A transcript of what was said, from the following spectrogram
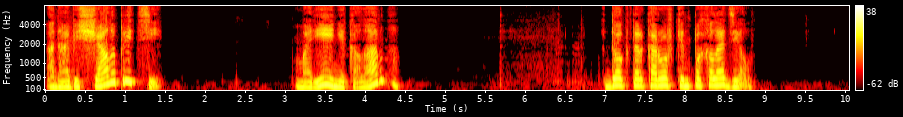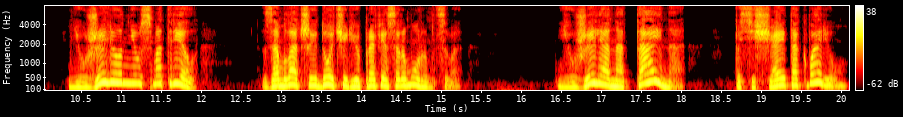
Она обещала прийти. Мария Николаевна? Доктор Коровкин похолодел. Неужели он не усмотрел за младшей дочерью профессора Муромцева? Неужели она тайно посещает аквариум?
